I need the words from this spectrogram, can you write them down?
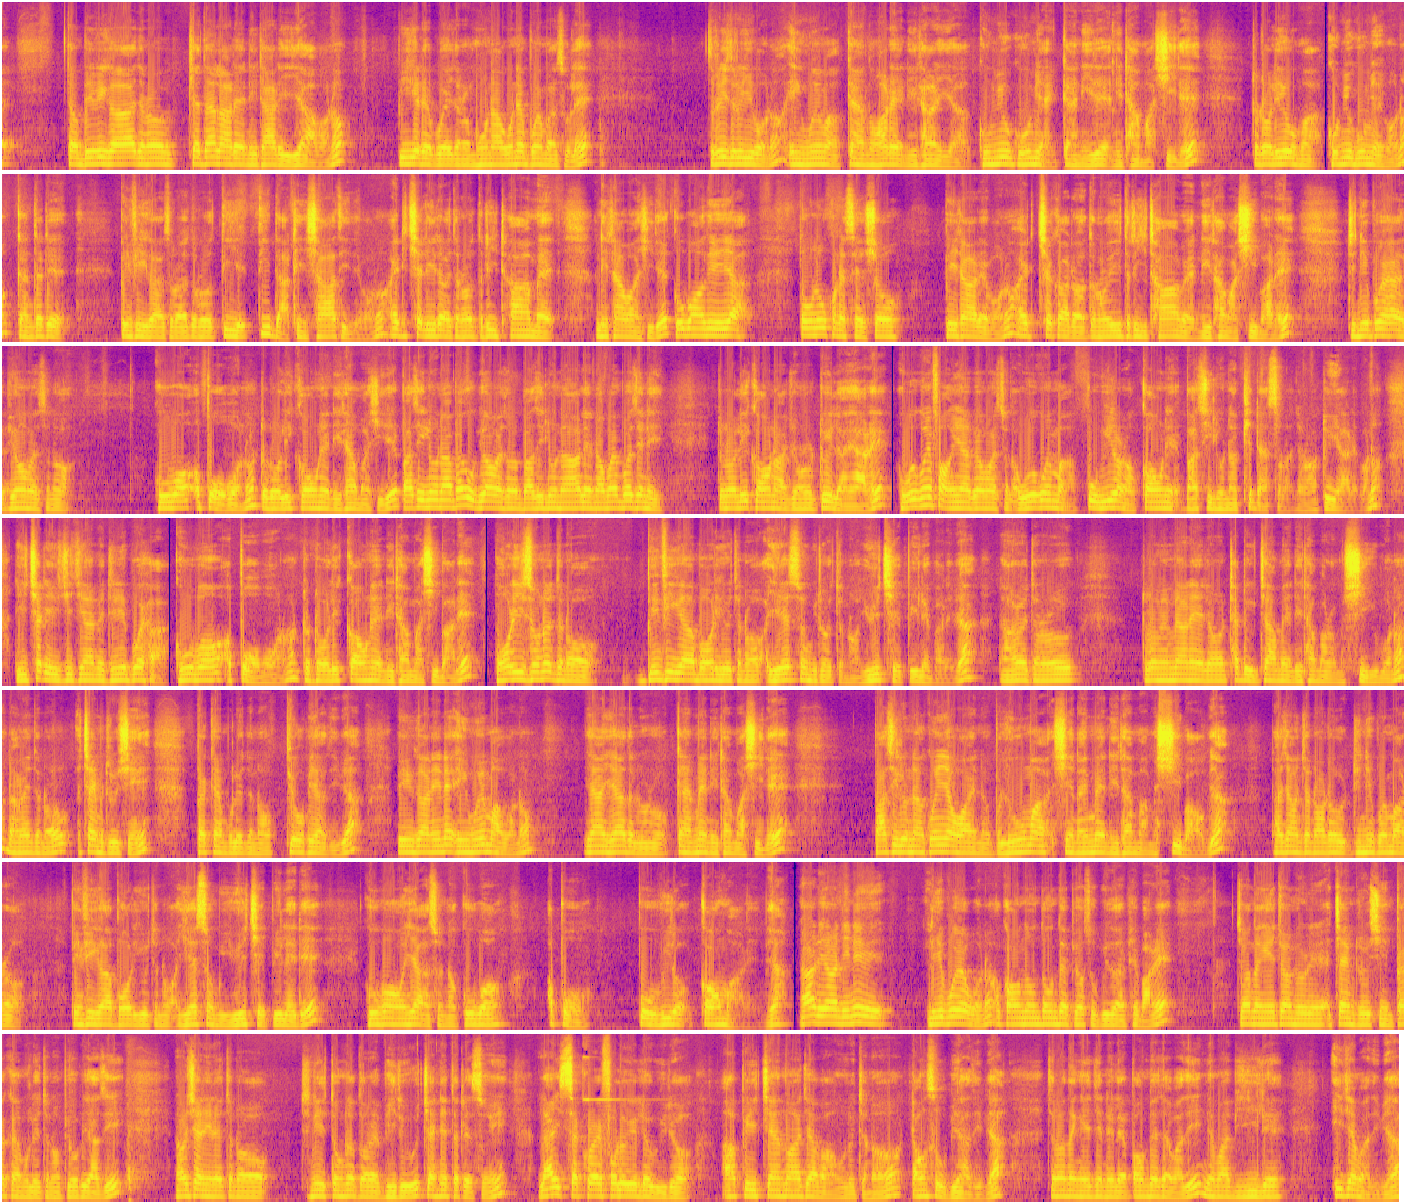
တော့ဘင်ဖီကာကကျွန်တော်ဖြတ်တန်းလာတဲ့အနေအထားတွေရပါတော့ပြီးခဲ့တဲ့ပွဲကျွန်တော်မိုနာကိုနဲ့ပွဲမှာဆိုလဲ3-3ပေါ့နော်အိမ်ဝင်းမှာကန်သွားတဲ့အနေအထားတွေကဂိုးမျိုးဂိုးမြိုင်ကန်နေတဲ့အနေအထားမှာရှိတယ်တော်တော်လေးဟိုမှာဂိုးမျိုးဂိုးမြိုင်ပေါ့နော်ကန်တက်တဲ့ဘင်ဖီကာဆိုတာတော်တော်တီးတီးတာထင်ရှားစီတယ်ပေါ့နော်အဲ့ဒီချက်လေးတော့ကျွန်တော်သတိထားမဲ့အနေအထားမှာရှိတယ်ဂိုးပေါင်းလေးရ3လုံး80ရှုံး ပေးထားတယ်ပေါ့နော်အဲ့ဒီချက်ကတော့ကျွန်တော်ဒီသတိထားမဲ့အနေအထားမှာရှိပါတယ်ဒီနေ့ပွဲကပြောမယ်ဆိုတော့ကိုပေါင်းအပေါ်ပေါ့နော်တော်တော်လေးကောင်းတဲ့အနေအထားမှာရှိတယ်ဘာစီလိုနာဘက်ကိုပြောမယ်ဆိုတော့ဘာစီလိုနာကလည်းနောက်ပိုင်းပွဲစဉ်တွေတော်တော်လေးကောင်းတာကျွန်တော်တို့တွေ့လာရတယ်အဝေးကွင်းဖောင်ရပြောမယ်ဆိုတော့အဝေးကွင်းမှာပို့ပြီးတော့ကောင်းတဲ့ဘာစီလိုနာဖြစ်တာဆိုတာကျွန်တော်တွေ့ရတယ်ပေါ့နော်ဒီချက်တွေကြည့်ချင်ရမယ်ဒီနေ့ပွဲဟာကိုပေါင်းအပေါ်ပေါ့နော်တော်တော်လေးကောင်းတဲ့အနေအထားမှာရှိပါတယ်ဘော်ဒီဆိုတော့ကျွန်တော်ဘင်ဖီကာဘော်ဒီကိုကျွန်တော်အရေးဆုံးပြီးတော့ကျွန်တော်ရွေးချယ်ပေးလိုက်ပါတယ်ဗျာဒါကတော့ကျွန်တော်တို့ တော်တော်များများနဲ့ကျွန်တော်ထပ်တူကြမဲ့အနေထားမှာတော့မရှိဘူးပေါ့နော်ဒါပေမဲ့ကျွန်တော်တို့အကြိုက်မတူလို့ရှိရင်ဘက်ကံဘူးလဲကျွန်တော်ပြောပြရစီဗျာဘင်ကာနေနဲ့အိမ်ဝင်းမှာပေါ့နော်ရရတယ်လို့တော့ကံမဲ့အနေထားမှာရှိတယ်ဘာစီလိုနာကွင်းရောက်သွားရင်တော့ဘလို့မှရှင်နိုင်မဲ့အနေထားမှာမရှိပါဘူးဗျာဒါကြောင့်ကျွန်တော်တို့ဒီနေ့ပွဲမှာတော့ဘင်ဖီကာဘော်ဒီကိုကျွန်တော်အရေးဆုံးပြီးရွေးချယ်ပေးလိုက်တယ်ဂိုးပေါင်းရဆိုတော့ဂိုးပေါင်းအပေါ်ပို့ပြီးတော့ကောင်းပါတယ်ဗျာဒါတော့ဒီနေ့လေးပွဲပေါ့နော်အကောင်းဆုံးသုံးသက်ပြောဆိုပြီးသွားဖြစ်ပါတယ် ကျွန်တော်တကယ်ကြောင်းမျိုးတွေအကြိုက်မလို့ရှိရင် back cam ကိုလည်းကျွန်တော်ပြောပြရစီနောက်တစ်ချက်အနေနဲ့ကျွန်တော်ဒီနေ့တုံးတက်သွားတဲ့ဗီဒီယိုကြိုက်နေတဲ့တဲ့ဆိုရင် like subscribe follow ရလုပ်ပြီးတော့အားပေးချမ်းသွားကြပါအောင်လို့ကျွန်တော်တောင်းဆိုပြရစီဗျာကျွန်တော်တကယ်ချင်းတွေလည်းအပေါင်းပြကြပါစေမြန်မာပြည်ကြီးလည်းအေးကြပါစေဗျာ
